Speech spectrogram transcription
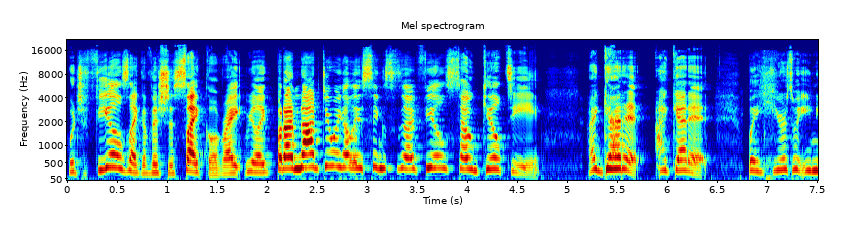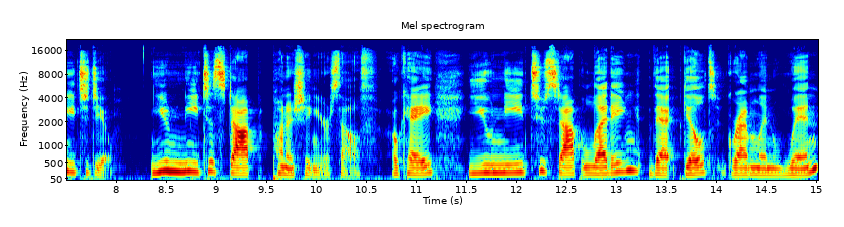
which feels like a vicious cycle, right? You're like, but I'm not doing all these things because I feel so guilty. I get it. I get it. But here's what you need to do you need to stop punishing yourself. Okay. You need to stop letting that guilt gremlin win.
